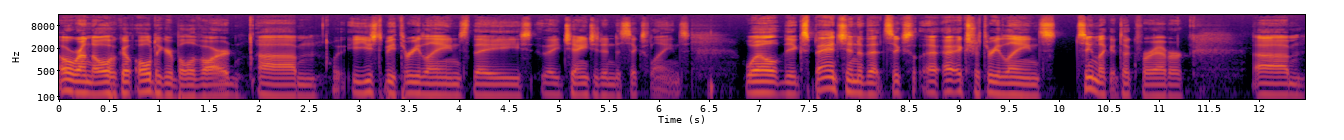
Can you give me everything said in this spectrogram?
oh, around the Old, Hickory Boulevard, um, it used to be three lanes. They they changed it into six lanes. Well, the expansion of that six uh, extra three lanes seemed like it took forever. Um,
